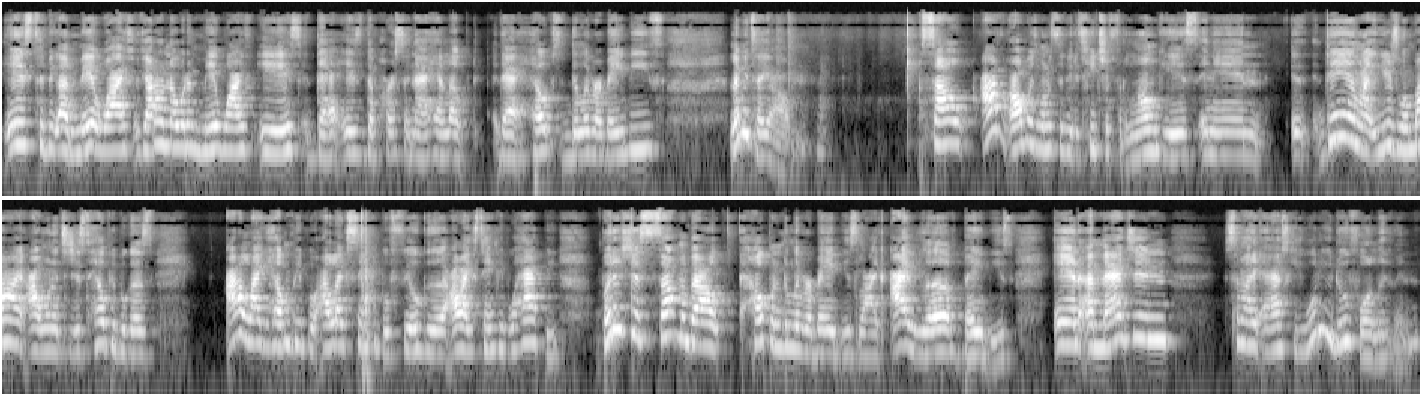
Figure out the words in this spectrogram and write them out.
is to be a midwife. If y'all don't know what a midwife is, that is the person that helped that helps deliver babies. Let me tell y'all. So I've always wanted to be the teacher for the longest, and then then like years went by, I wanted to just help people because I like helping people. I like seeing people feel good. I like seeing people happy. But it's just something about helping deliver babies. Like, I love babies. And imagine somebody ask you, what do you do for a living?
